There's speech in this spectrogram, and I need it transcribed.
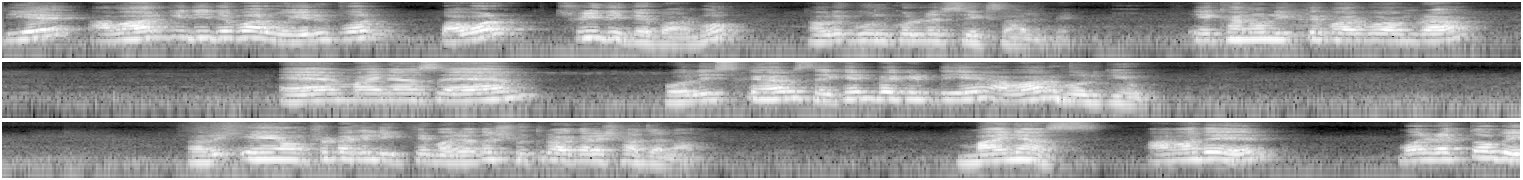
দিয়ে আবার কি দিতে পারব? এর উপর পাওয়ার থ্রি দিতে পারব। তাহলে গুণ করলে সিক্স আসবে। এখানেও লিখতে পারব আমরা M minus M whole square second bracket দিয়ে আবার হোল কিউব তাহলে এই অংশটাকে লিখতে পারি, অর্থাৎ সূত্র আকারে সাজালাম। মাইনাস আমাদের মনে রাখতে হবে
